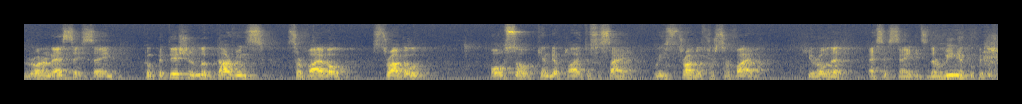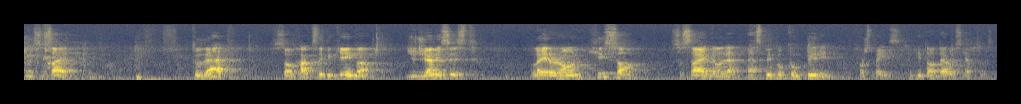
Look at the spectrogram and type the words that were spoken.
wrote an essay saying, competition, look, Darwin's survival struggle also can be applied to society. We struggle for survival. He wrote that essay saying it's the Darwinian competition in society. To that, so Huxley became a eugenicist. Later on, he saw society like that, as people competing for space, and he thought that was capitalism.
